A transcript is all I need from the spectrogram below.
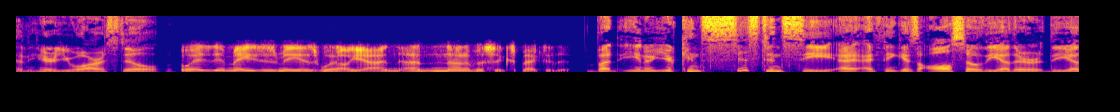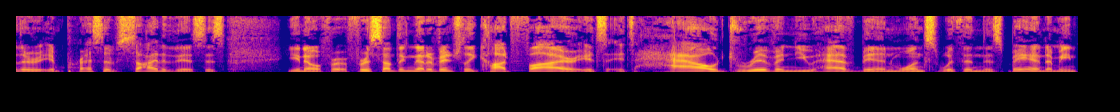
and here you are still. Well, it amazes me as well. Yeah, none of us expected it. But you know, your consistency, I think, is also the other the other impressive side of this. Is you know, for for something that eventually caught fire, it's it's how driven you have been once within this band. I mean.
